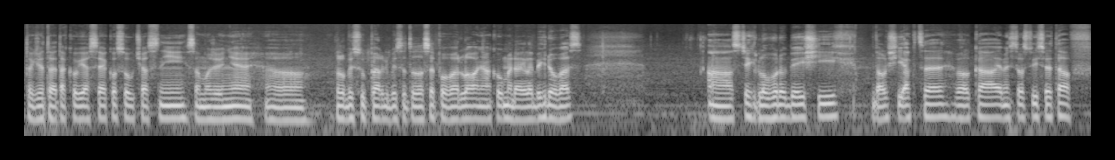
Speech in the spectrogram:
takže to je takový asi jako současný, samozřejmě eh, bylo by super, kdyby se to zase povedlo a nějakou medaili bych dovez. A z těch dlouhodobějších další akce velká je mistrovství světa v,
